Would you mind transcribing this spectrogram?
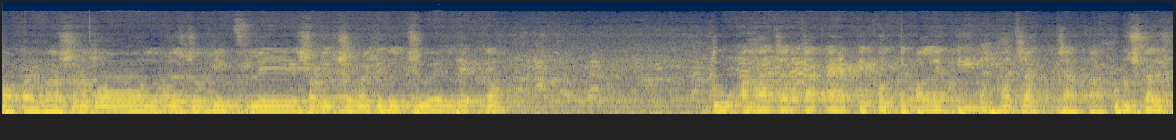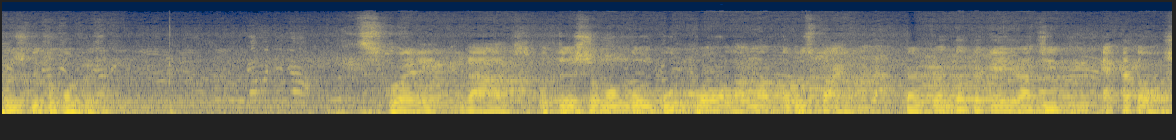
বাপার বাসন বল, উদ্দেশ্য কিংসলে সঠিক সময় কিন্তু জুয়েল হেড দু হাজার টাকা হ্যাট্রিক করতে পারলে তিন হাজার টাকা। পুরস্কারে পুরস্কৃত করবে। স্কোয়ারে রাজ উদ্দেশ্য মঙ্গল গুড বল আমার অবস্থায়। তার প্রান্ত থেকে রাজীব একাদশ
